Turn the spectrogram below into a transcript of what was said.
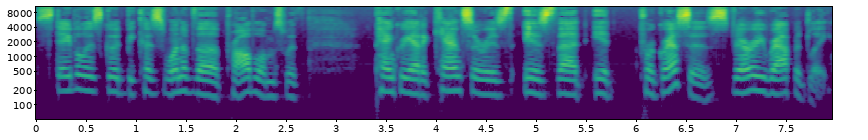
Stable is good because one of the problems with pancreatic cancer is is that it progresses very rapidly.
